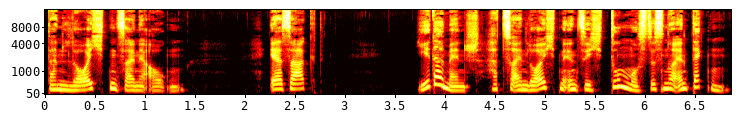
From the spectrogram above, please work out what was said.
dann leuchten seine Augen. Er sagt, jeder Mensch hat so ein Leuchten in sich, du musst es nur entdecken.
